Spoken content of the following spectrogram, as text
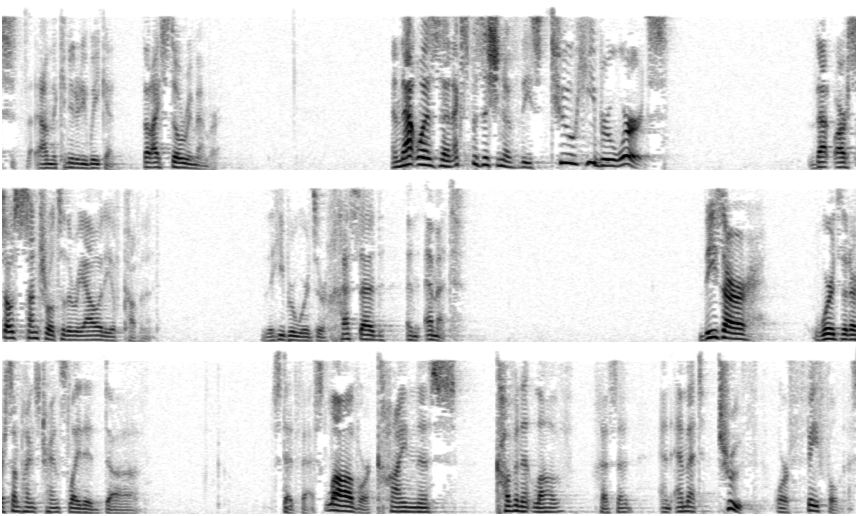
on the community weekend that I still remember. And that was an exposition of these two Hebrew words that are so central to the reality of covenant. The Hebrew words are chesed and emet. These are words that are sometimes translated uh, steadfast love or kindness, covenant love, chesed, and emet, truth or faithfulness.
